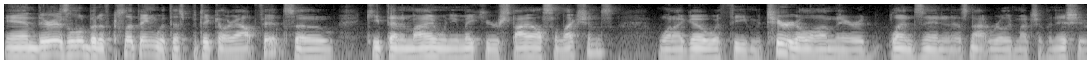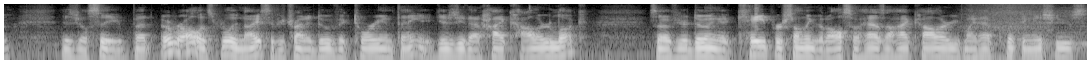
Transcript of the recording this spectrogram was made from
And there is a little bit of clipping with this particular outfit, so keep that in mind when you make your style selections. When I go with the material on there, it blends in and it's not really much of an issue, as you'll see. But overall, it's really nice if you're trying to do a Victorian thing. It gives you that high collar look so if you're doing a cape or something that also has a high collar, you might have clipping issues.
